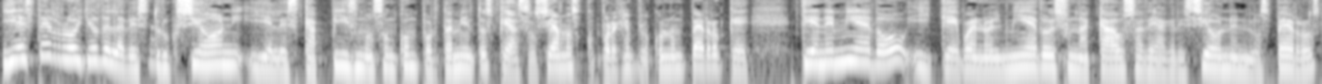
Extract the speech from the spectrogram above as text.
Y este rollo de la destrucción y el escapismo son comportamientos que asociamos, por ejemplo, con un perro que tiene miedo y que, bueno, el miedo es una causa de agresión en los perros,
